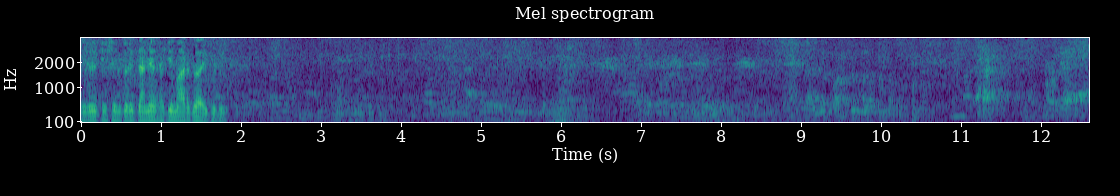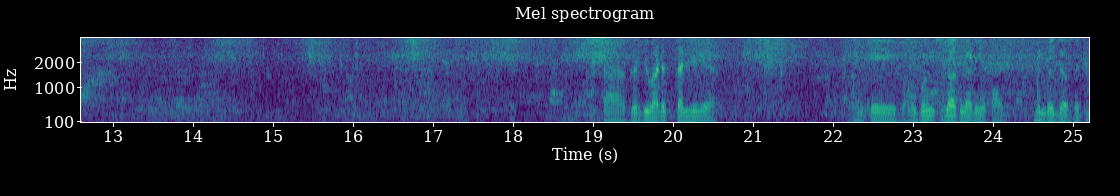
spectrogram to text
रेल्वे स्टेशनकडे जाण्यासाठी मार्ग आहे इकडे. आता गर्दी वाढत चाललेली आहे. आमचे भाऊबंद सुद्धा गाडी येत आहेत मुंबईत जाण्यासाठी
